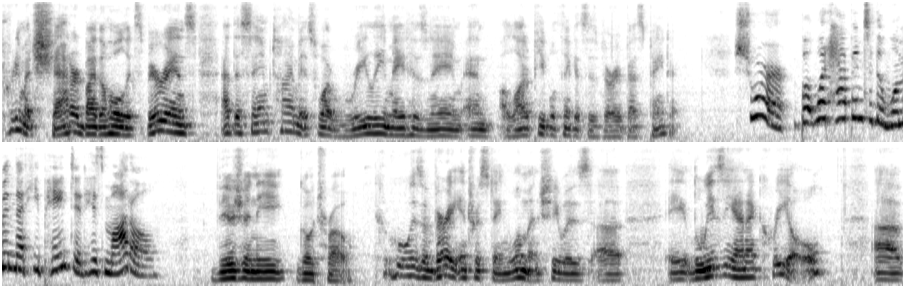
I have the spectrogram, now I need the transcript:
pretty much shattered by the whole experience. At the same time, it's what really made his name, and a lot of people think it's his very best painting. Sure, but what happened to the woman that he painted, his model? Virginie Gautreau, who was a very interesting woman. She was uh, a Louisiana Creole. Uh,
